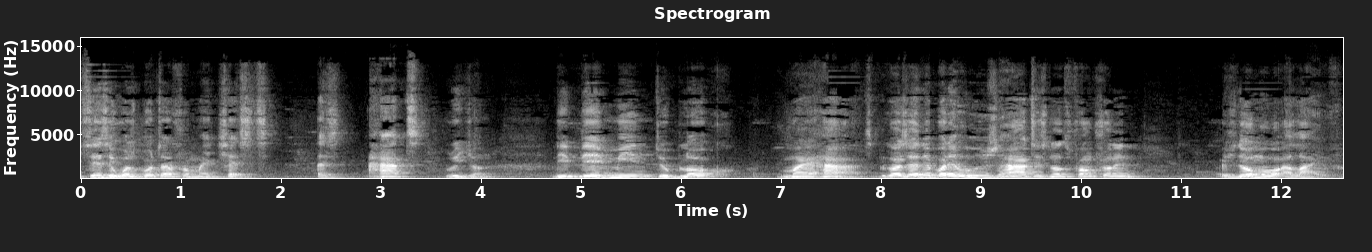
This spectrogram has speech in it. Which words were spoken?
since it was brought out from my chest as heart region, did they mean to block my heart? Because anybody whose heart is not functioning is no more alive.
